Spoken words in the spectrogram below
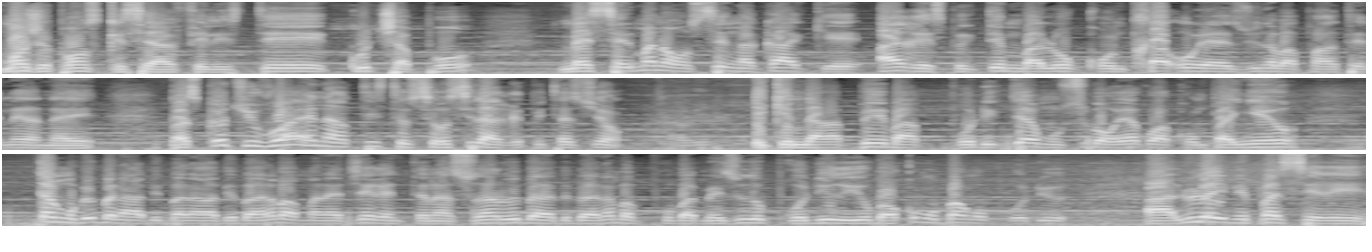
Moi je pense que c'est à féliciter coup de chapeau. Mais seulement on sait que à respecter mbalo contrat ou na partenaire parce que tu vois un artiste c'est aussi la réputation. Et que ndarape ba producteur musuba oya ko accompagner yo tango be bana bana bana ba manager international bana bana ba pour ba maison de produire yo ba comme bango produire ah lui là il n'est pas sérieux.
